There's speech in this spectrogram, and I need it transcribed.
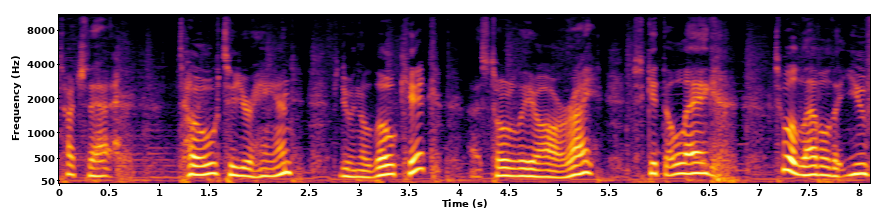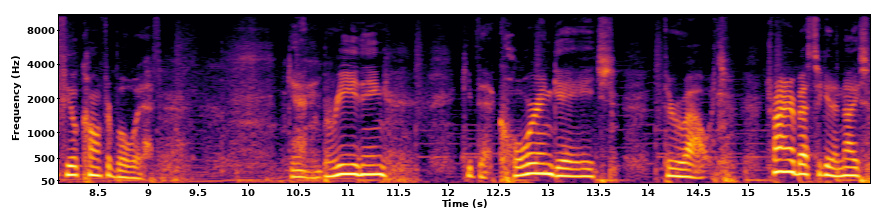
touch that toe to your hand. If you're doing the low kick, that's totally all right. Just get the leg to a level that you feel comfortable with. Again, breathing, keep that core engaged throughout. Trying our best to get a nice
